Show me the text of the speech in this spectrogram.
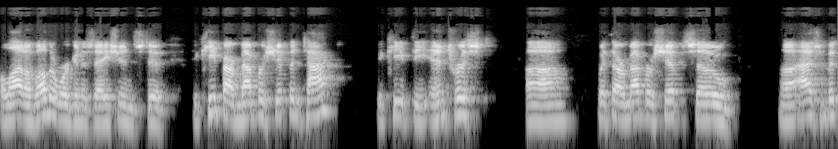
a lot of other organizations, to, to keep our membership intact, to keep the interest uh, with our membership. So, uh, as with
